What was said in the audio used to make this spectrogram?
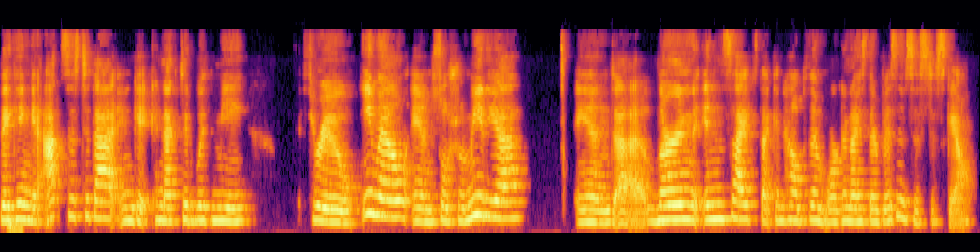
They can get access to that and get connected with me through email and social media and uh, learn insights that can help them organize their businesses to scale.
